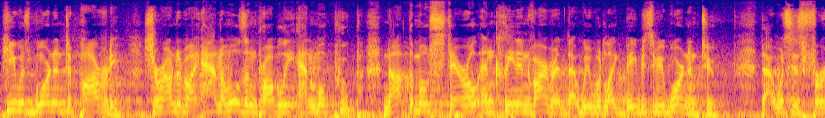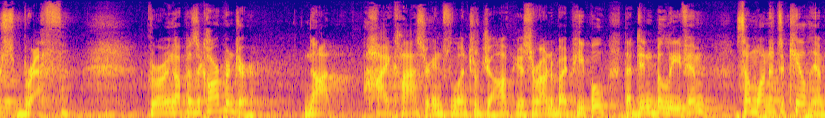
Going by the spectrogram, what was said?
He was born into poverty, surrounded by animals and probably animal poop, not the most sterile and clean environment that we would like babies to be born into. That was his first breath. Growing up as a carpenter, not high class or influential job. He was surrounded by people that didn't believe him. Some wanted to kill him.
